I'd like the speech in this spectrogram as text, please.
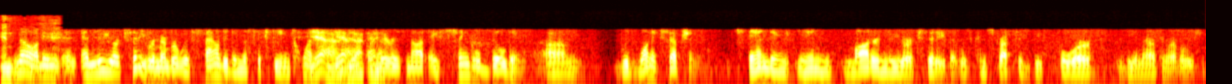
in No, I mean, and, and New York City, remember, was founded in the 1620s. Yeah, Yeah. exactly. and there is not a single building, um, with one exception, standing in modern New York City that was constructed before the American Revolution.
